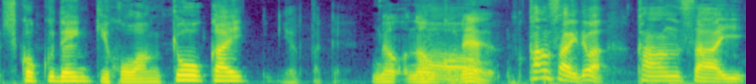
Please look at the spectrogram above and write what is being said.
四国電気保安協会やったっけ？な、なんかね。あー。関西では、関西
